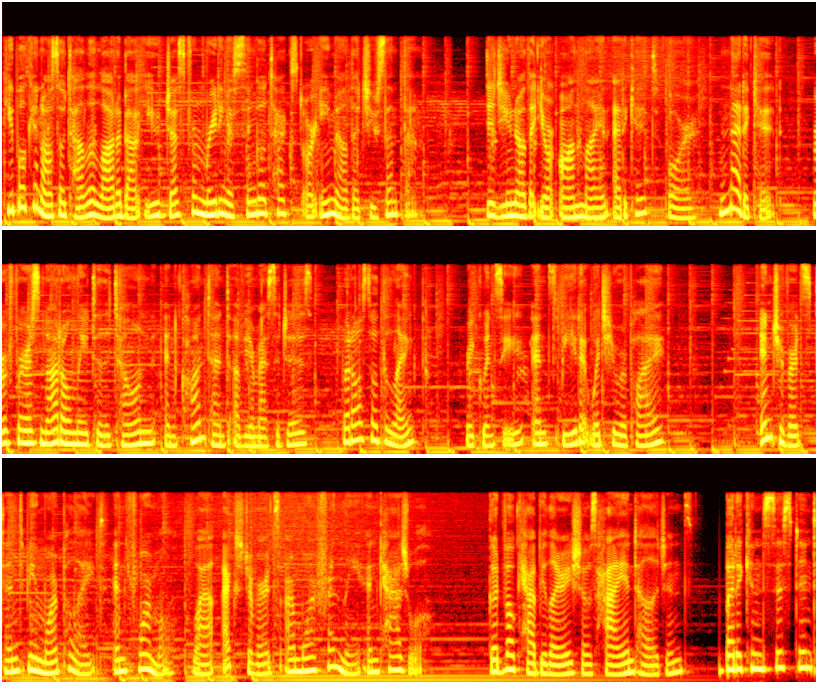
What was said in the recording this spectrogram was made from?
People can also tell a lot about you just from reading a single text or email that you sent them. Did you know that your online etiquette, or netiquette, refers not only to the tone and content of your messages, but also the length, frequency, and speed at which you reply? Introverts tend to be more polite and formal, while extroverts are more friendly and casual. Good vocabulary shows high intelligence, but a consistent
